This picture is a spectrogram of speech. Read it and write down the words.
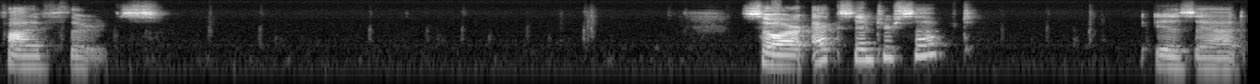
5 thirds. So our x-intercept is at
